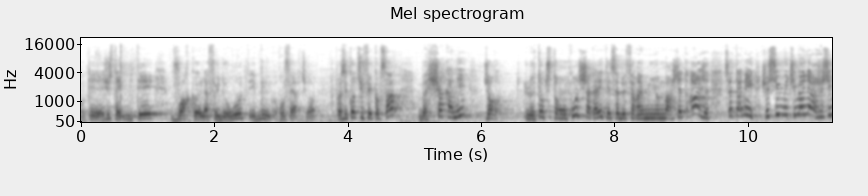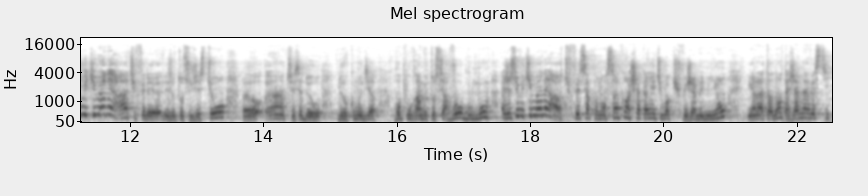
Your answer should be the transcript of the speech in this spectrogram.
Ok, il y a juste à imiter, voir que la feuille de route et boum, refaire, tu vois. Parce que quand tu fais comme ça, bah, chaque année, genre, le temps que tu te rends compte, chaque année, tu essaies de faire un million de marge Ah, cette année, je suis multimillionnaire, je suis multimillionnaire. Hein, tu fais les, autosuggestions, euh, hein, tu essaies de, de, comment dire, reprogrammer ton cerveau, boum boum. Ah, je suis multimillionnaire. Alors, tu fais ça pendant 5 ans, chaque année, tu vois que tu fais jamais million. Et en attendant, tu jamais investi.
